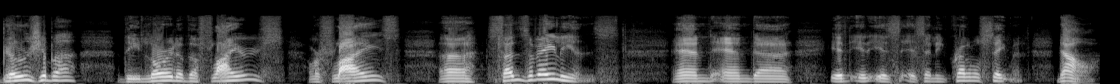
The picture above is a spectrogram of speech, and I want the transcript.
Beelzebub, the lord of the flyers or flies, uh, sons of aliens, and and uh, it, it is it's an incredible statement. Now,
